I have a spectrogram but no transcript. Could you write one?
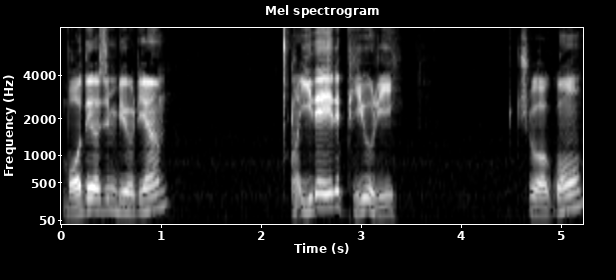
뭐 되어진 비율이야? 어, 2대 1의 비율이 주어고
